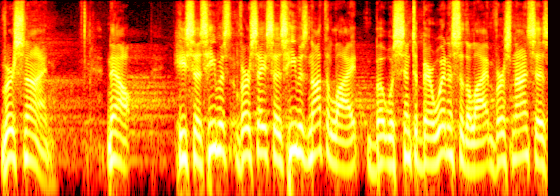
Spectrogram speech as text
Verse 9. Now, he says he was verse 8 says he was not the light but was sent to bear witness of the light and verse 9 says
